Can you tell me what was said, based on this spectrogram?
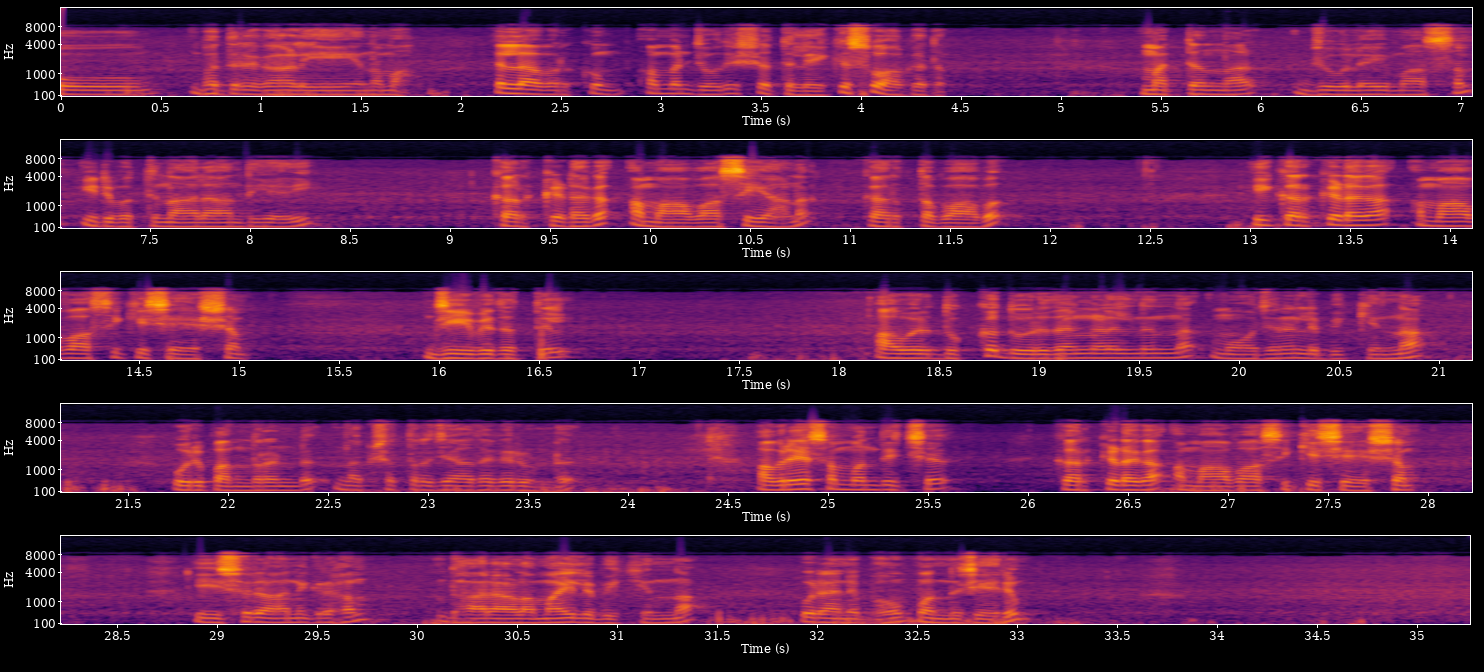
ഓം ഭദ്രകാളിയേ നമ. എല്ലാവർക്കും അമ്മൻ ജ്യോതിഷത്തിലേക്ക് സ്വാഗതം. മറ്റന്നാൾ ജൂലൈ മാസം ഇരുപത്തിനാലാം തീയതി കർക്കിടക അമാവാസിയാണ് കർത്തവാവ്. ഈ കർക്കിടക അമാവാസിക്ക് ശേഷം ജീവിതത്തിൽ ആ ഒരു ദുഃഖ ദുരിതങ്ങളിൽ നിന്ന് മോചനം ലഭിക്കുന്ന ഒരു പന്ത്രണ്ട് നക്ഷത്രജാതകരുണ്ട്. അവരെ സംബന്ധിച്ച് കർക്കിടക അമാവാസിക്ക് ശേഷം ഈശ്വരാനുഗ്രഹം ധാരാളമായി ലഭിക്കുന്ന ഒരനുഭവം വന്നു ചേരും.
